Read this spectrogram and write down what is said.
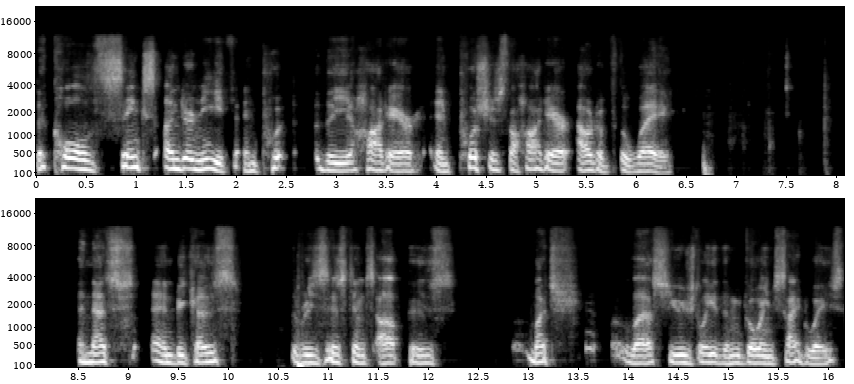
The cold sinks underneath and put the hot air and pushes the hot air out of the way. And that's, and because the resistance up is much less usually than going sideways,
